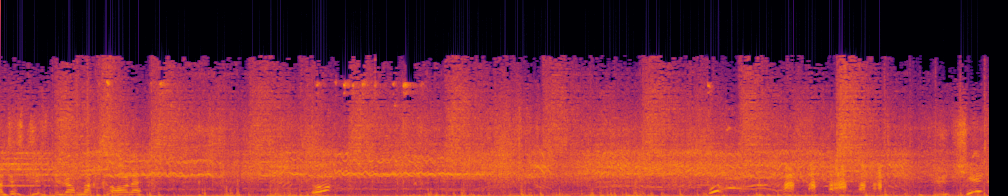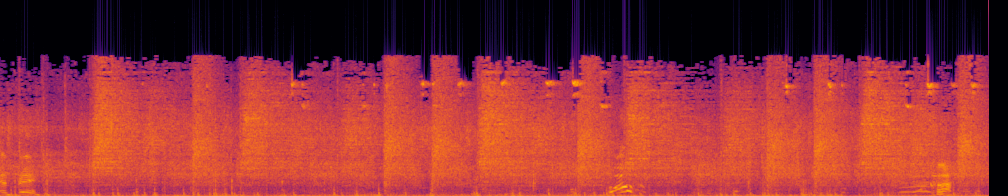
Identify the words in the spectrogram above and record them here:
I just drifted on that corner. Oh. Shit, a bit. Oh!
